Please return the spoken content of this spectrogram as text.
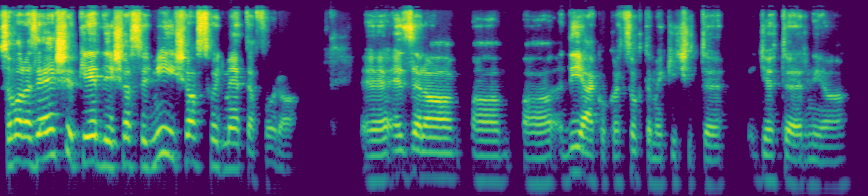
Szóval az első kérdés az, hogy mi is az, hogy metafora. Ezzel a, a, a diákokat szoktam egy kicsit gyötörni a,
